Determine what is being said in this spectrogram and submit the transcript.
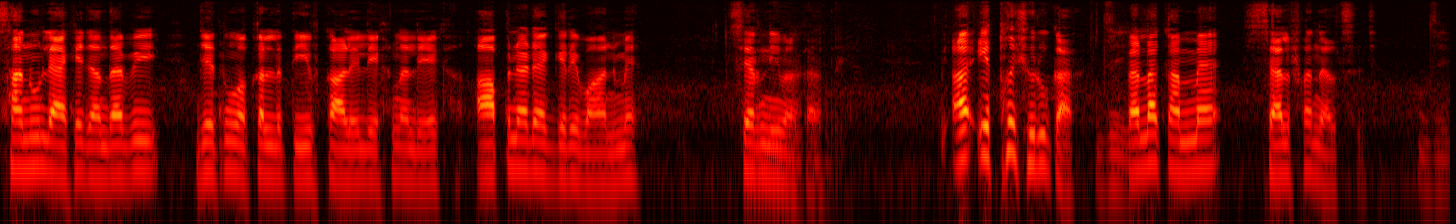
ਸਾਨੂੰ ਲੈ ਕੇ ਜਾਂਦਾ ਵੀ ਜੇ ਤੂੰ ਅਕਲ ਲਤੀਫ ਕਾਲੇ ਲੇਖ ਨਾ ਲੇਖ ਆਪਣੇ ਦੇ ਅੱਗੇ ਰਿਵਾਨ ਮੈਂ ਸਿਰ ਨੀਵਾ ਕਰ ਦੇ। ਇੱਥੋਂ ਸ਼ੁਰੂ ਕਰ। ਪਹਿਲਾ ਕੰਮ ਹੈ ਸੈਲਫ ਐਨਾਲਿਸਿਸ ਜੀ।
